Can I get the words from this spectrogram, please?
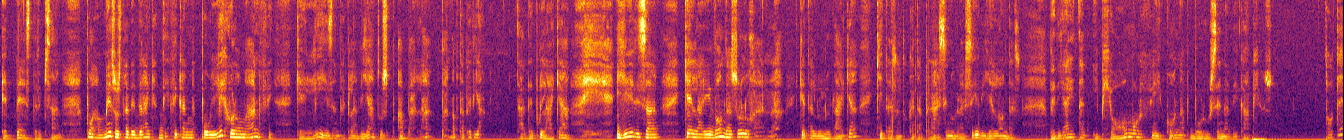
επέστρεψαν που αμέσως τα δεντράκια ντύθηκαν με πολύχρωμα άνθη και λύγιζαν τα κλαδιά τους απαλά πάνω από τα παιδιά. Τα δε πουλάκια γύρισαν και λαϊδώντας όλο χαρά και τα λουλουδάκια κοίταζαν το καταπράσινο γρασίδι γελώντας. Παιδιά ήταν η πιο όμορφη εικόνα που μπορούσε να δει κάποιος. Τότε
